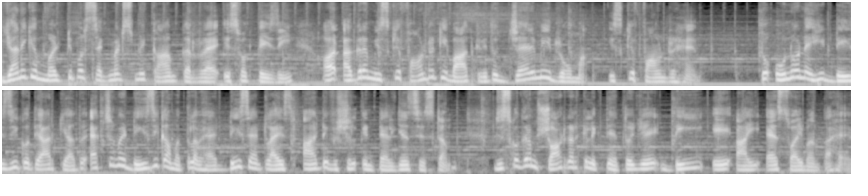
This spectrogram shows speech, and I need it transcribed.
यानी कि मल्टीपल सेगमेंट्स में काम कर रहा है इस वक्त तेज़ी। और अगर हम इसके फाउंडर की बात करें तो जेरेमी रोमा इसके फाउंडर हैं। तो उन्होंने ही डेजी को तैयार किया। तो एक्चुअल में डेजी का मतलब है डिसेंट्रलाइज आर्टिफिशियल इंटेलिजेंस सिस्टम जिसको अगर हम शॉर्ट करके लिखते हैं तो ये D A I S Y बनता है।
